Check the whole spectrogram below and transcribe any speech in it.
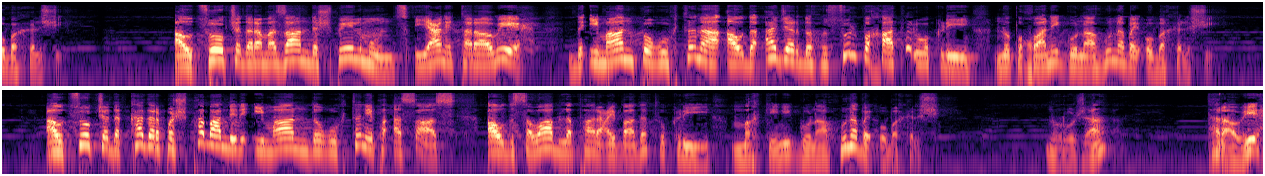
وبخښل شي او څوک چې د رمضان د شپې لمونځ یعنې تراویح د ایمان په غوښتنه او د اجر د حصول په خاطر وکړي نو پخواني ګناهونه به یې وبخښل شي او څوک چې د قدر په شپه باندې د ایمان د غوښتنې په اساس او د ثواب لپاره عبادت وکړي مخکیني ګناهونه به یې وبخښل شي نو روژه تراویح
